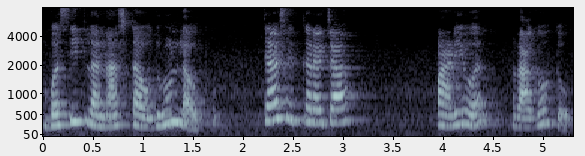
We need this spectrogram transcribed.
बसीतला नाश्ता उधळून लावतो. त्या शेतकऱ्याच्या पाडीवर रागवतो.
